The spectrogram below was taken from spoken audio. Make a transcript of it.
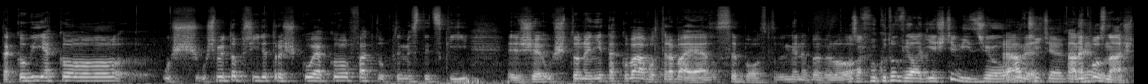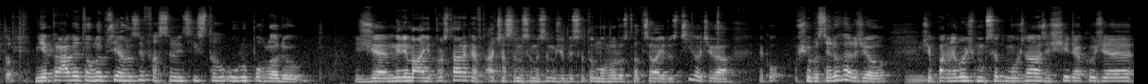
Takový jako, už, už mi to přijde trošku jako fakt optimistický, že už to není taková otrava, je zase boss, to by mě nebavilo. A za chvilku to vyladí ještě víc, že jo? Právě, Určitě. a nepoznáš to. Mně právě tohle přijde hrozně fascinující z toho úhlu pohledu, že minimálně pro StarCraft, a časem si myslím, že by se to mohlo dostat třeba i do stříleček a jako všeobecně do her, že jo? Hmm. Že pak nebudeš muset možná řešit, jako že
